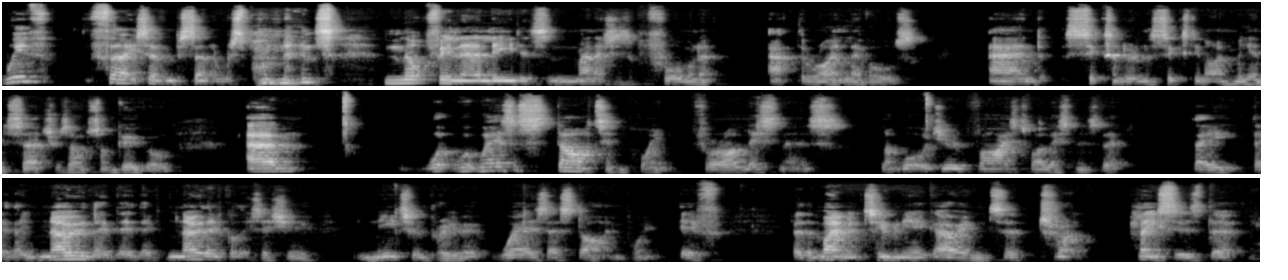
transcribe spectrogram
with 37% of respondents not feeling their leaders and managers are performing at, at the right levels, and 669 million search results on Google, um, wh- wh- where's a starting point for our listeners? Like, what would you advise to our listeners that they they, they know they, they, they know they've got this issue, need to improve it? Where's their starting point? If at the moment too many are going to try, places that yeah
